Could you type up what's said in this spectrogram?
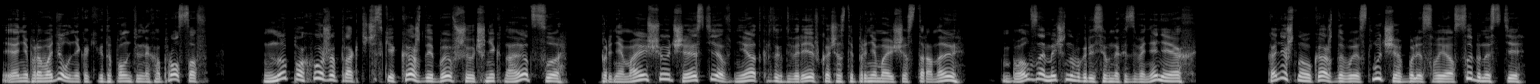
Я не проводил никаких дополнительных опросов, но, похоже, практически каждый бывший ученик на Эдсу, принимающий участие в неоткрытых дверей в качестве принимающей стороны, был замечен в агрессивных извинениях. Конечно, у каждого из случаев были свои особенности,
